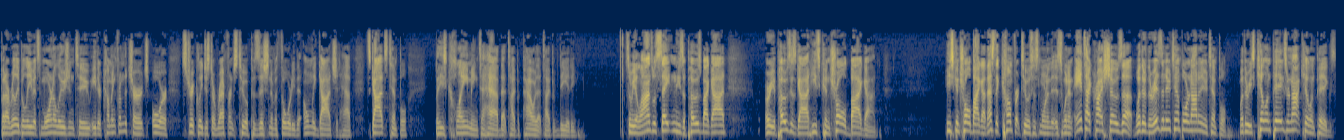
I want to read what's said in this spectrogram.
but I really believe it's more an allusion to either coming from the church or strictly just a reference to a position of authority that only God should have. It's God's temple, but he's claiming to have that type of power, that type of deity. So he aligns with Satan, he's opposed by God, or he opposes God, he's controlled by God. He's controlled by God. That's the comfort to us this morning. That is when an antichrist shows up, whether there is a new temple or not a new temple, whether he's killing pigs or not killing pigs,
